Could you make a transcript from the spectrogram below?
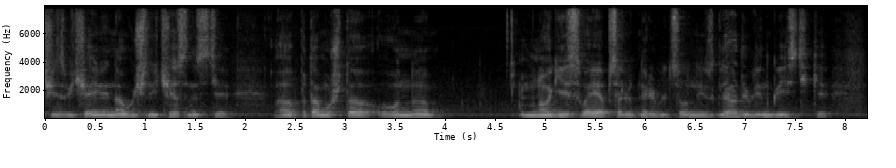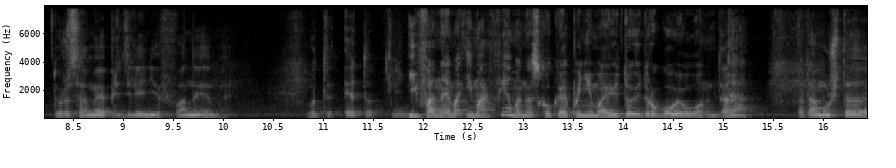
чрезвычайной научной честности, потому что он многие свои абсолютно революционные взгляды в лингвистике, то же самое определение фонемы. Вот это И фонема, и морфема, насколько я понимаю, и то, и другое он, да? Да, потому что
